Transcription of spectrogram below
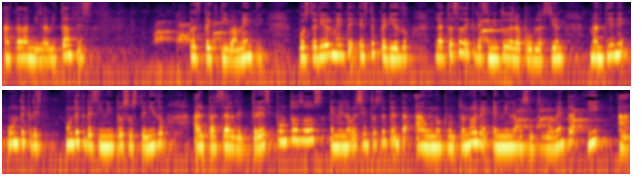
a cada mil habitantes, respectivamente. Posteriormente, este periodo, la tasa de crecimiento de la población mantiene un, un decrecimiento sostenido al pasar de 3.2 en 1970 a 1.9 en 1990 y a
